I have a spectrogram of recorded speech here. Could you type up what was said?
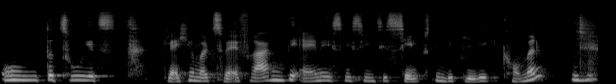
Und dazu jetzt gleich einmal zwei Fragen. Die eine ist, wie sind Sie selbst in die Pflege gekommen? Mhm.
